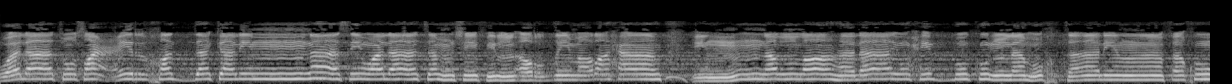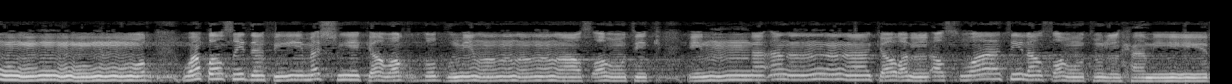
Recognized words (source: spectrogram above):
ولا تصعر خدك للناس ولا تمش في الأرض مرحا. إن الله لا يحب كل مختال فخور. وقصد في مشيك واغضض من صوتك. إن أنكر الأصوات لصوت الحمير.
